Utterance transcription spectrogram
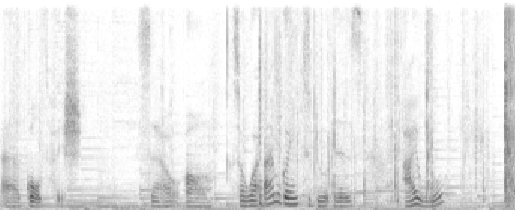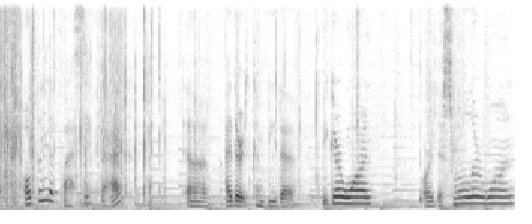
uh, goldfish. So, um, so what I'm going to do is I will open the plastic bag. Uh, either it can be the bigger one or the smaller one.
